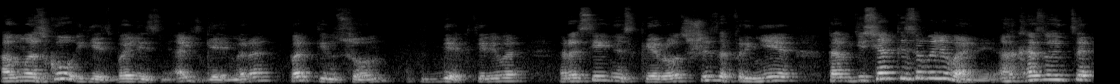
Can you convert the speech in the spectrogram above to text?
А в мозгу есть болезнь Альцгеймера, Паркинсон, Бехтерева, рассеянный склероз, шизофрения. Там десятки заболеваний. А оказывается,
